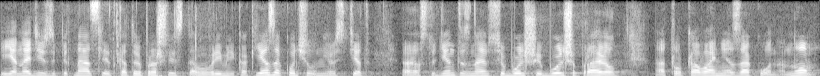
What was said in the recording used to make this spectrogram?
И я надеюсь, за 15 лет, которые прошли с того времени, как я закончил университет, э, студенты знают все больше и больше правил э, толкования закона. Но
